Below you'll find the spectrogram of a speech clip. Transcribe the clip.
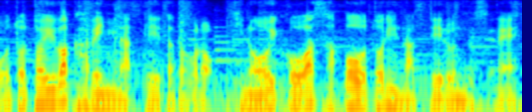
おとといは壁になっていたところ、昨日以降はサポートになっているんですよね。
